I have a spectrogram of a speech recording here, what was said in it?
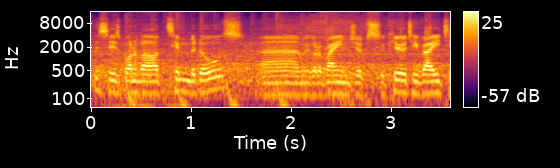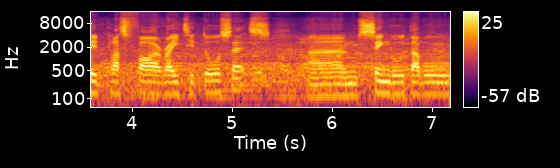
This is one of our timber doors. Um, we've got a range of security rated plus fire rated door sets um, single, double,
